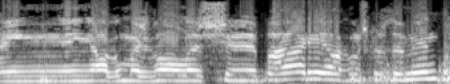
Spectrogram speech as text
em, em algumas bolas eh, para a área, alguns cruzamentos,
